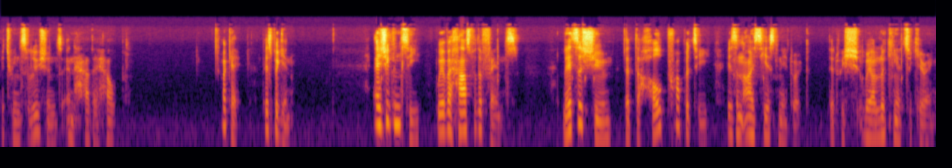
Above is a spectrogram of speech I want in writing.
between solutions and how they help. Okay, let's begin. As you can see, we have a house with a fence. Let's assume that the whole property is an ICS network that we, we are looking at securing.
